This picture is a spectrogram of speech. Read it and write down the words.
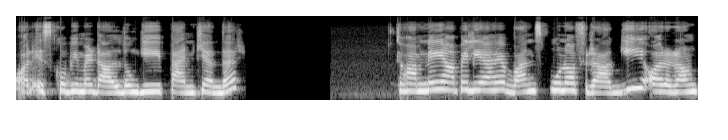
और इसको भी मैं डाल दूँगी पैन के अंदर। तो हमने यहाँ पे लिया है वन स्पून ऑफ़ रागी और around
